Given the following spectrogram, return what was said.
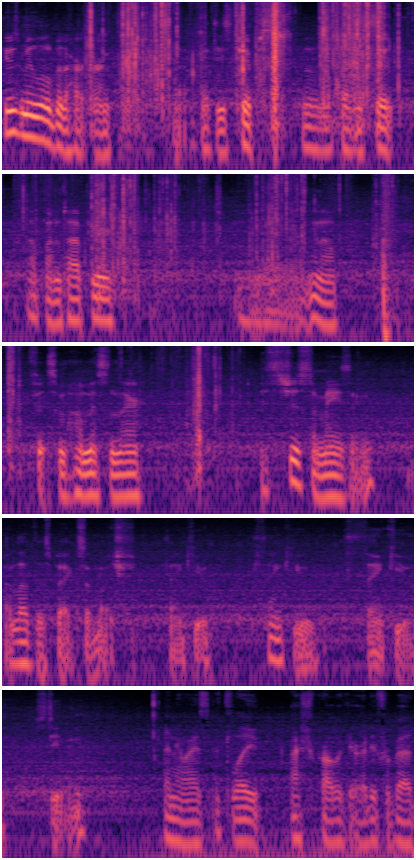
gives me a little bit of heartburn. Got these chips. Will probably sit up on top here. And, uh, you know, fit some hummus in there. It's just amazing. I love this bag so much. Thank you. Thank you. Thank you, Steven. Anyways, it's late. I should probably get ready for bed.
